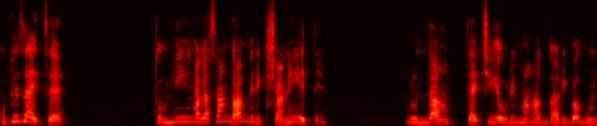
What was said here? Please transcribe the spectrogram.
कुठे जायचंय? तुम्ही मला सांगा मी रिक्षाने येते. वृंदा त्याची एवढी महाग गाडी बघून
